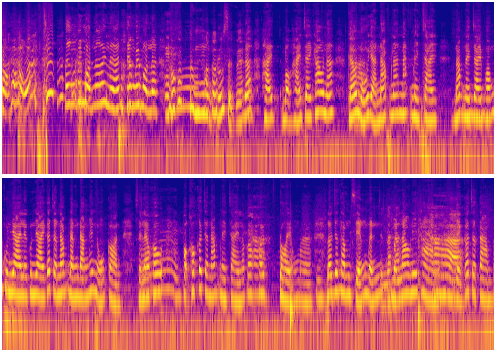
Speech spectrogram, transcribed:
บอกพ่อบอกว่าจึ๊ก ตึงไปหมดเลยเหลนตึงไปหมดเลยเขาก็ตึงเขาก็รู้สึกเลยแล้วหายบอกหายใจเข้านะ แล้วหนูอย่านับนะนับในใจ นับในใจพร้อมคุณยายเลยคุณยายก็จะนับดัง ๆ ให้หนูก่อน เสร็จแล้วเขาอืมเพราะเขาก็จะนับในใจแล้วก็ค่ะค่อยปล่อยออกมา เราจะทำเสียงเหมือนเห็นไหมคะเหมือนเล่านิทานค่ะเด็กก็จะตามไป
